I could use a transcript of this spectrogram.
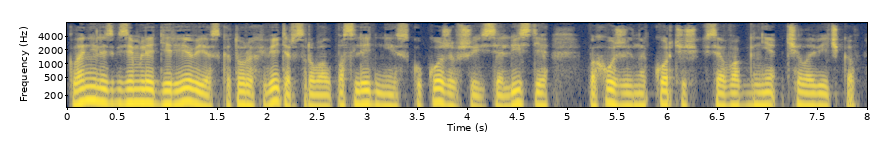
Клонились к земле деревья, с которых ветер срывал последние скукожившиеся листья, похожие на корчащихся в огне человечков —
